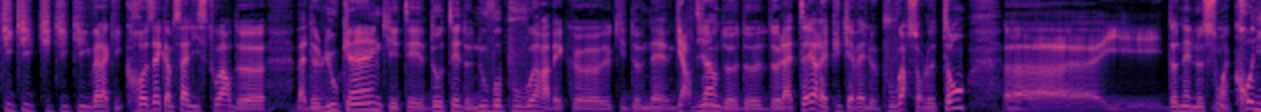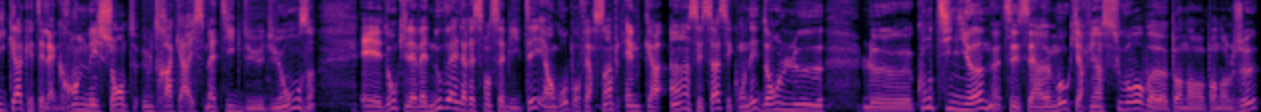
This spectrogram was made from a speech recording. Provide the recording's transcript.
qui, qui, qui, qui, voilà, qui creusait comme ça l'histoire de, bah, de Liu Kang, qui était doté de nouveaux pouvoirs avec, euh, qui devenait gardien de, de, de, la Terre et puis qui avait le pouvoir sur le temps. Euh, il donnait une leçon à Chronica, qui était la grande méchante ultra charismatique du, du 11. Et donc, il avait de nouvelles responsabilités. Et en gros, pour faire simple, MK1, c'est ça, c'est qu'on est dans le, le continuum, c'est un mot qui revient souvent euh, pendant, pendant le jeu,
